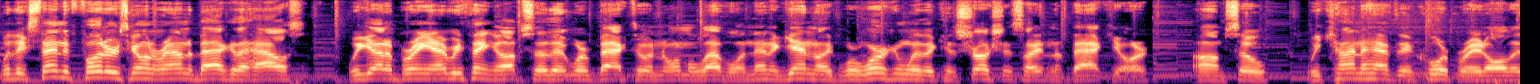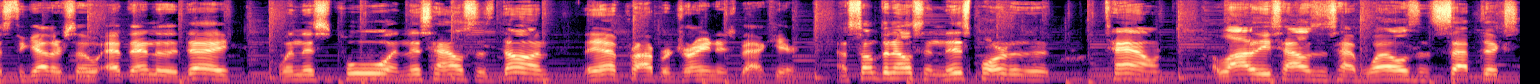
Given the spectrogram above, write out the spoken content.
With extended footers going around the back of the house, we got to bring everything up so that we're back to a normal level. And then again, like we're working with a construction site in the backyard. Um, so we kind of have to incorporate all this together. So at the end of the day, when this pool and this house is done, they have proper drainage back here. Now something else in this part of the town, a lot of these houses have wells and septics.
